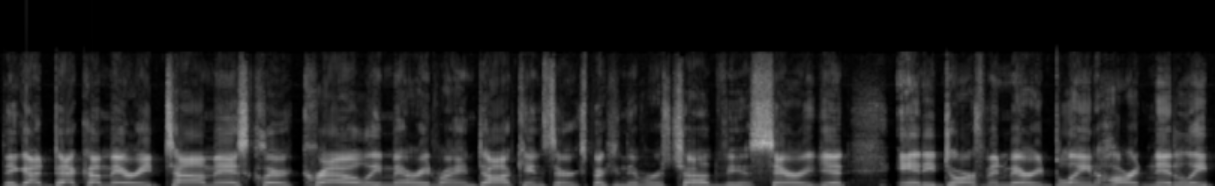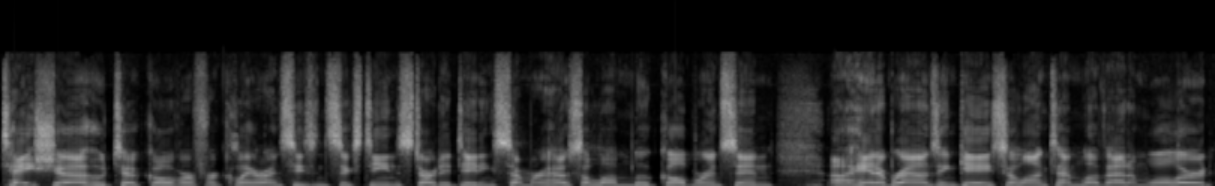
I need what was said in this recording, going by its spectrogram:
They got Becca married Thomas, Clare Crawley married Ryan Dawkins. They're expecting their first child via surrogate. Andi Dorfman married Blaine Hart in Italy. Tayshia, who took over for Clare on season 16, started dating Summer House alum Luke Gulbranson. Uh, Hannah Brown's engaged to longtime love Adam Woolard.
